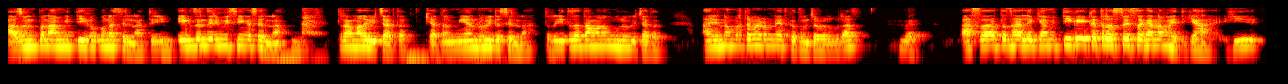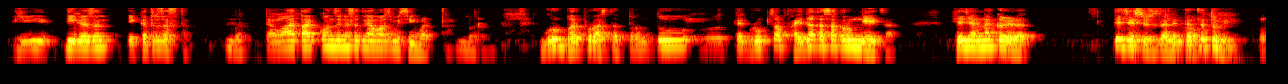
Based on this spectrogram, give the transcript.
अजून पण आम्ही तिघं पण असेल ना तरी. एक जण जरी मिसिंग असेल ना. तर आम्हाला विचारतात की आता मी आणि रोहित असेल ना तर इथं जाता आम्हाला मुलं विचारतात अरे नम्रता मॅडम नाहीत का तुमच्या बरोबर आज बरं. असं आता झालं की आम्ही तिघं एकत्र असतोय सगळ्यांना माहिती की हा ही ही तिघ जण एकत्रच असतात बरं. त्यामुळे आता कोण जण असेल तरी आम्हाला मिसिंग वाटतं बरोबर ग्रुप भरपूर असतात परंतु त्या ग्रुपचा फायदा कसा करून घ्यायचा हे ज्यांना कळलं तेच यशस्वी झाले त्यातले हो. तुम्ही हो.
